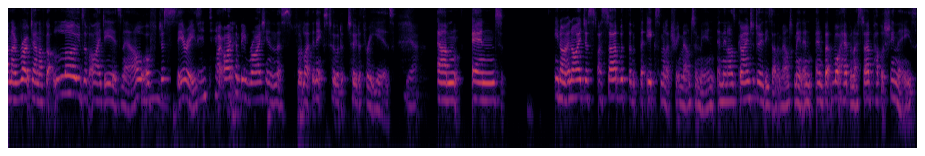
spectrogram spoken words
and I wrote down, I've got loads of ideas now of mm. just series. I, I, can be writing this for like the next two to two to three years. Yeah. Um, and you know, and I just I started with the, the ex-military mountain men, and then I was going to do these other mountain men, and and but what happened? I started publishing these,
